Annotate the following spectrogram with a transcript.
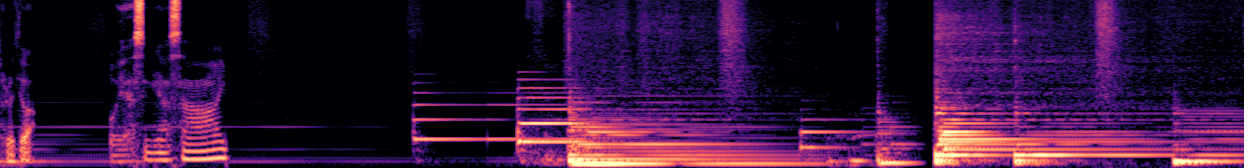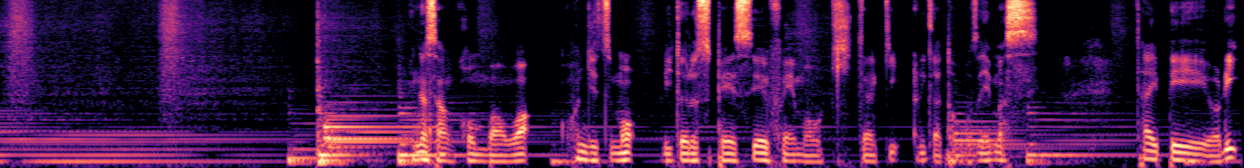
それでは、おやすみなさい。皆さんこんばんは。本日もリトルスペース FM をお聴きいただきありがとうございます。台北より、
